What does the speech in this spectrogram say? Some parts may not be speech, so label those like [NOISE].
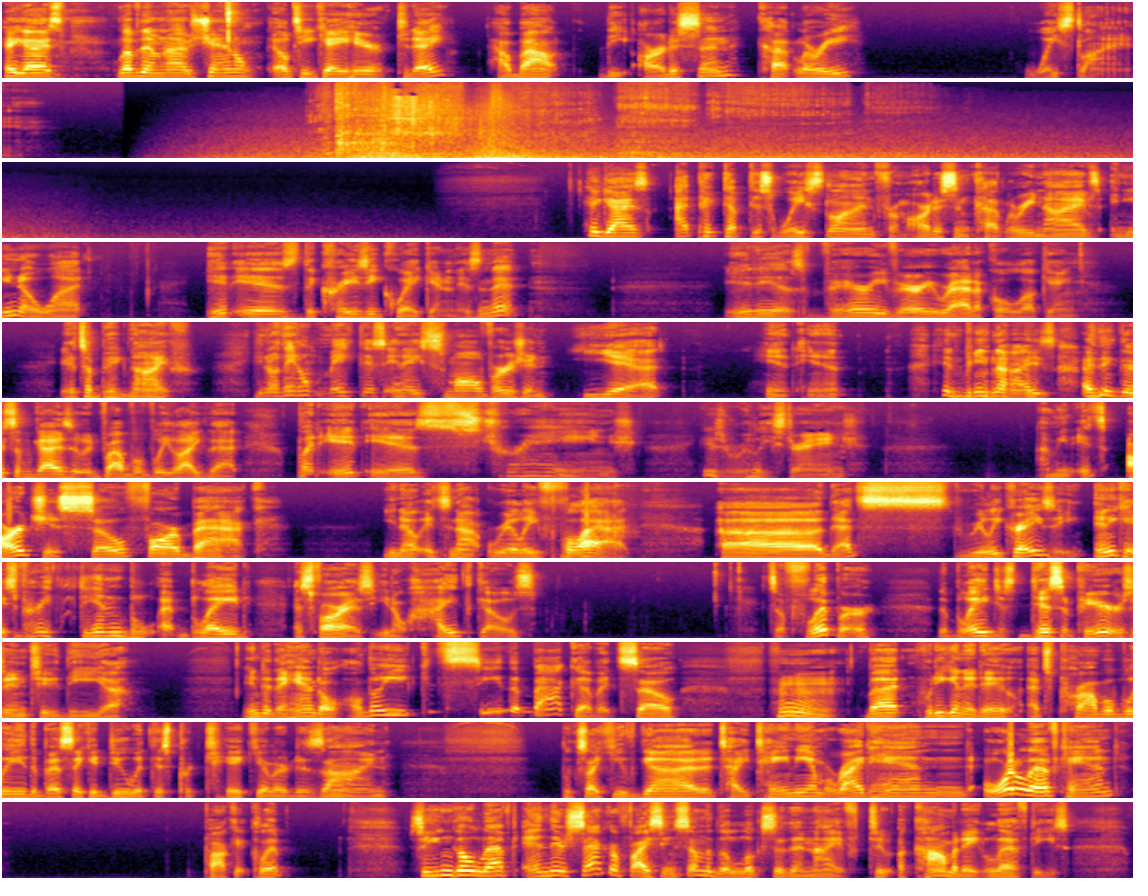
Hey guys, Love Them Knives channel, LTK here. Today, how about the Artisan Cutlery Waistline? Hey guys, I picked up this waistline from Artisan Cutlery Knives, and you know what? It is the crazy Quaking, isn't it? It is very, very radical looking. It's a big knife. You know, they don't make this in a small version yet. Hint, hint. [LAUGHS] It'd be nice. I think there's some guys that would probably like that. But it is strange. It is really strange. I mean, its arch is so far back you know, it's not really [LAUGHS] flat. Uh, that's really crazy. In any case, very thin bl blade as far as, you know, height goes. It's a flipper. The blade just disappears into the uh, into the handle, although you can see the back of it. So, hmm, but what are you going to do? That's probably the best they could do with this particular design. Looks like you've got a titanium right hand or left hand pocket clip. So you can go left, and they're sacrificing some of the looks of the knife to accommodate lefties,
